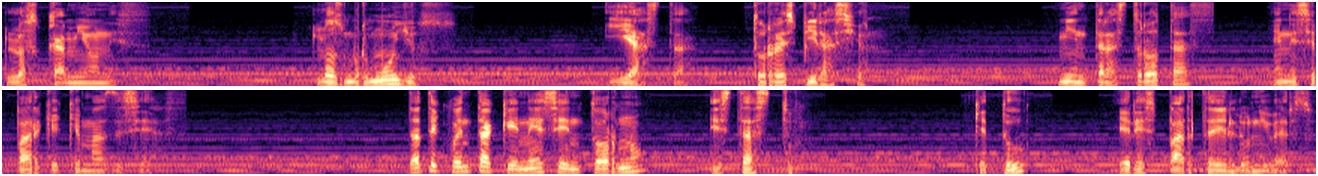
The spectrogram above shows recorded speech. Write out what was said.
los camiones, los murmullos y hasta tu respiración, mientras trotas en ese parque que más deseas. Date cuenta que en ese entorno estás tú, que tú eres parte del universo.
